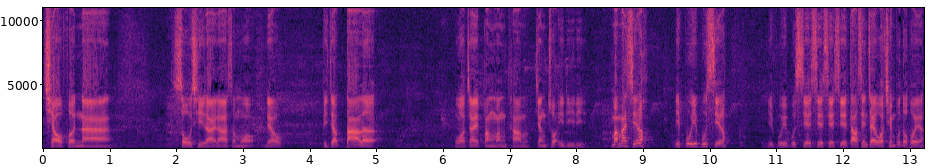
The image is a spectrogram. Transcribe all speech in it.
敲粉呐，收起来啦什么，然后比较大了，我再帮忙他这样做一粒粒，慢慢学咯，一步一步学咯，一步一步学学学学，到现在我全部都会了。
